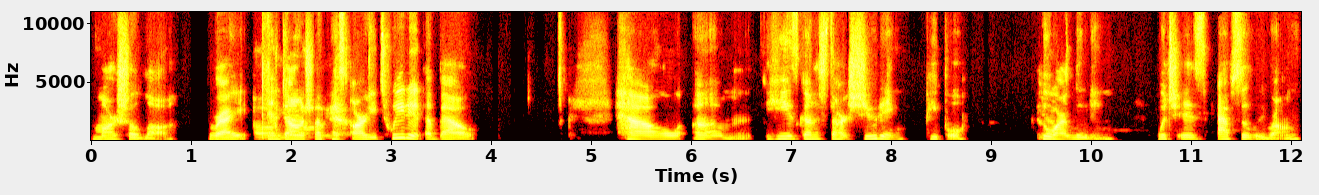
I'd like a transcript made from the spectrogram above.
martial law right Oh, and donald yeah. trump has already tweeted about how um, he's going to start shooting people who Yeah. are looting which is absolutely wrong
